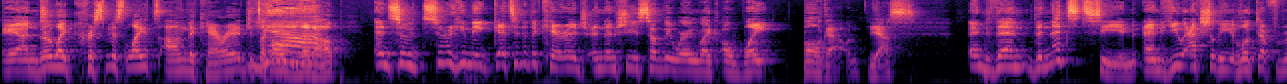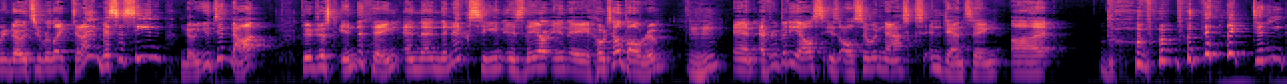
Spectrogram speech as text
and They're like Christmas lights on the carriage. It's like Yeah. all lit up. And so Tsuruhime gets into the carriage, and then she is suddenly wearing like a white ball gown. Yes. And then the next scene, and you actually looked up from your notes, you were like, Did I miss a scene? No, you did not. They're just in the thing. And then the next scene is they are in a hotel ballroom, and everybody else is also in masks and dancing. Uh, but they like didn't.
